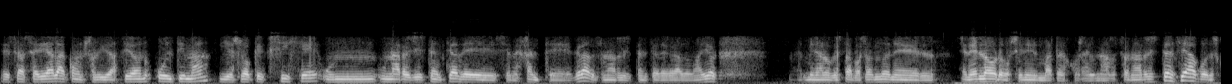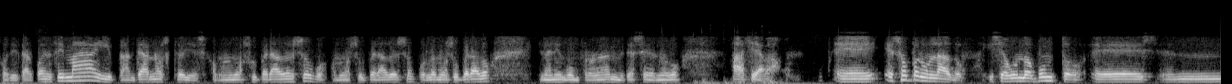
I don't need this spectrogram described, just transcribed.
esa sería la consolidación última y es lo que exige un, una resistencia de semejante grado, es una resistencia de grado mayor mira lo que está pasando en el, en el oro, sin ir más lejos. Hay una zona de resistencia, puedes cotizar por encima y plantearnos que, oye, como hemos superado eso, pues como hemos superado eso, pues lo hemos superado y no hay ningún problema en meterse de nuevo hacia abajo. Eh, eso por un lado. Y segundo punto, es mm,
